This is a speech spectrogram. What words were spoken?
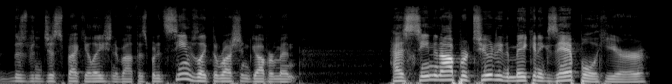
there's been just speculation about this, but it seems like the Russian government has seen an opportunity to make an example here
